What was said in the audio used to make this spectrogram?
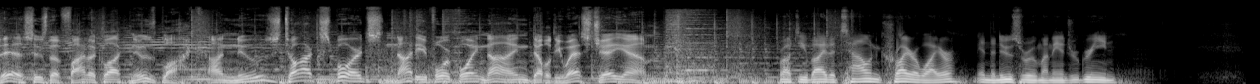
This is the 5 o'clock news block on News Talk Sports 94.9 WSJM. Brought to you by the Town Crier Wire. In the newsroom, I'm Andrew Green.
